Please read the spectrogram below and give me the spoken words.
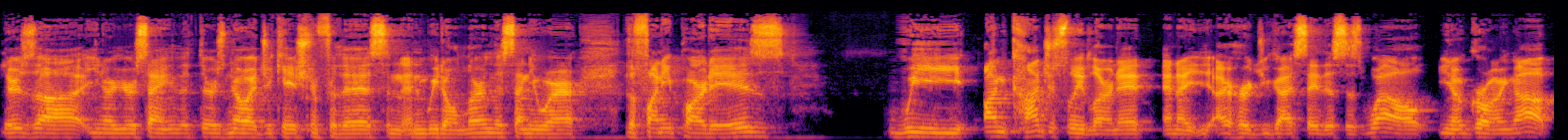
There's, uh, you know, you're saying that there's no education for this and, and we don't learn this anywhere. The funny part is we unconsciously learn it. And I, I heard you guys say this as well, you know, growing up,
